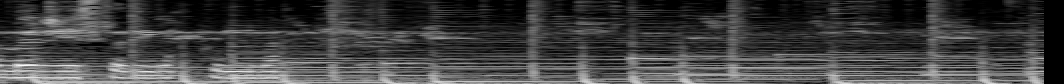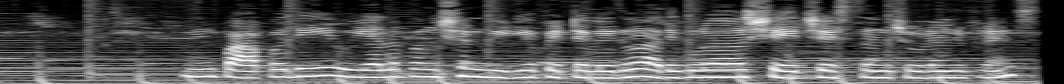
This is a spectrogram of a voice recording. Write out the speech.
అల్లరి చేస్తుంది ఇక ఫుల్గా. నేను పాపది ఉయ్యాల ఫంక్షన్ వీడియో పెట్టలేదు అది కూడా షేర్ చేస్తాను చూడండి ఫ్రెండ్స్.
